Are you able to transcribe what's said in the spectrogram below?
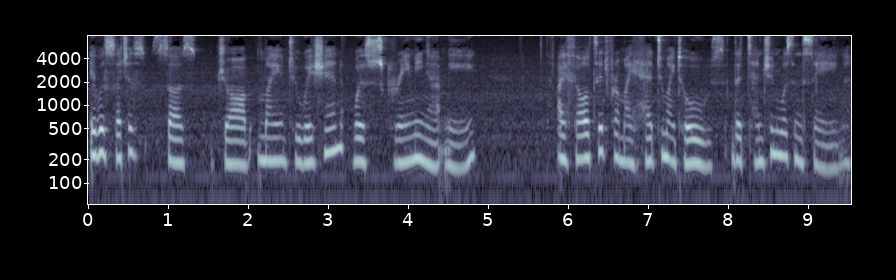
It was such a sus job. My intuition was screaming at me. I felt it from my head to my toes. The tension was insane.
